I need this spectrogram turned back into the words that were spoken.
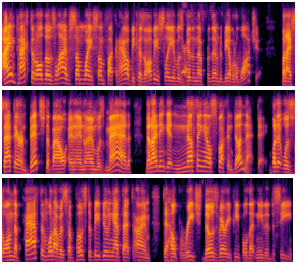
I impacted all those lives some way, some fucking how, because obviously it was Yeah. good enough for them to be able to watch it. But I sat there and bitched about and, and and was mad that I didn't get nothing else fucking done that day. But it was on the path and what I was supposed to be doing at that time to help reach those very people that needed to see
